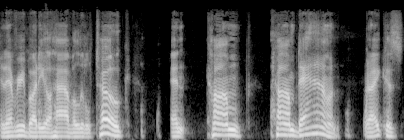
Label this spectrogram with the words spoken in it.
and everybody will have a little toke, and calm, calm down, right? Because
